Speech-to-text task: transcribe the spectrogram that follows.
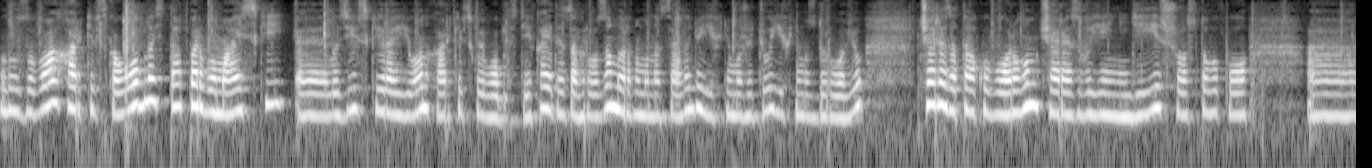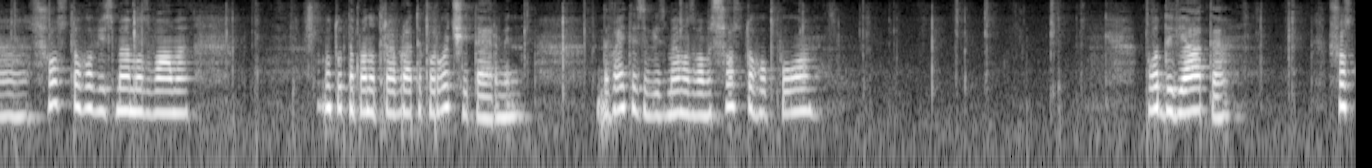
Лозова, Харківська область та Первомайський е, Лозівський район Харківської області, яка йде загроза мирному населенню, їхньому життю, їхньому здоров'ю через атаку ворогом, через воєнні дії з 6 по 6 візьмемо з вами. Ну, тут, напевно, треба брати коротший термін. Давайте візьмемо з вами з 6 по, по 9. 6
